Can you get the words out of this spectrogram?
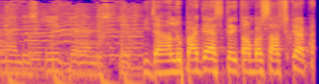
jangan di skip, jangan di skip. Jangan lupa guys, klik tombol subscribe.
